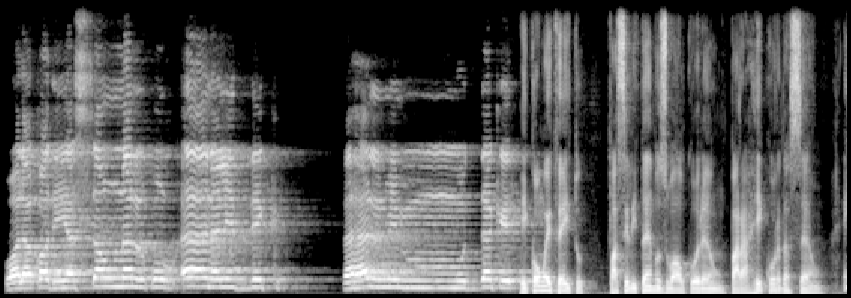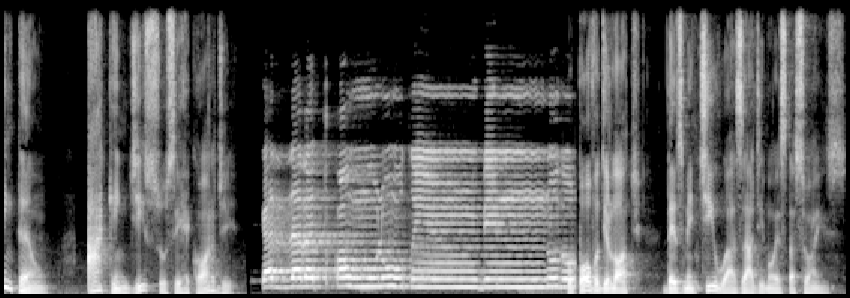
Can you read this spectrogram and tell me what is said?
ولقد يسرنا القرآن للذكر فهل من مدكر E com efeito, facilitamos o Alcorão para a recordação. Então, há quem disso se recorde? O povo de Lot desmentiu as admoestações.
